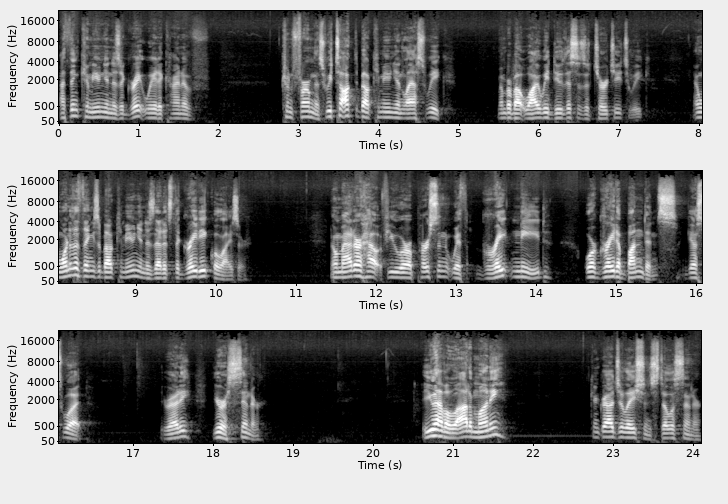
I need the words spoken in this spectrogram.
I think communion is a great way to kind of confirm this. We talked about communion last week. Remember about why we do this as a church each week? And one of the things about communion is that it's the great equalizer. No matter how, if you are a person with great need or great abundance, guess what? You ready? You're a sinner. You have a lot of money? Congratulations, still a sinner.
